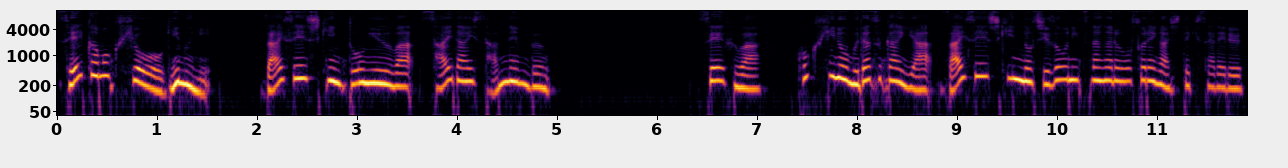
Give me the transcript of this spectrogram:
成果目標を義務に、財政資金投入は最大3年分。政府は国費の無駄遣いや財政資金の死増につながる恐れが指摘される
